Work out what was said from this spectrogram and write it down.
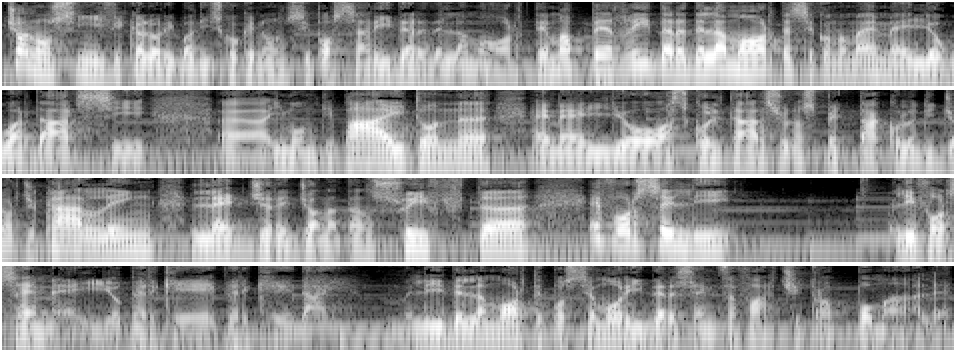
Ciò non significa, lo ribadisco, che non si possa ridere della morte, ma per ridere della morte secondo me è meglio guardarsi uh, i Monty Python, è meglio ascoltarsi uno spettacolo di George Carlin, leggere Jonathan Swift, e forse lì lì forse è meglio perché, perché dai, lì della morte possiamo ridere senza farci troppo male.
